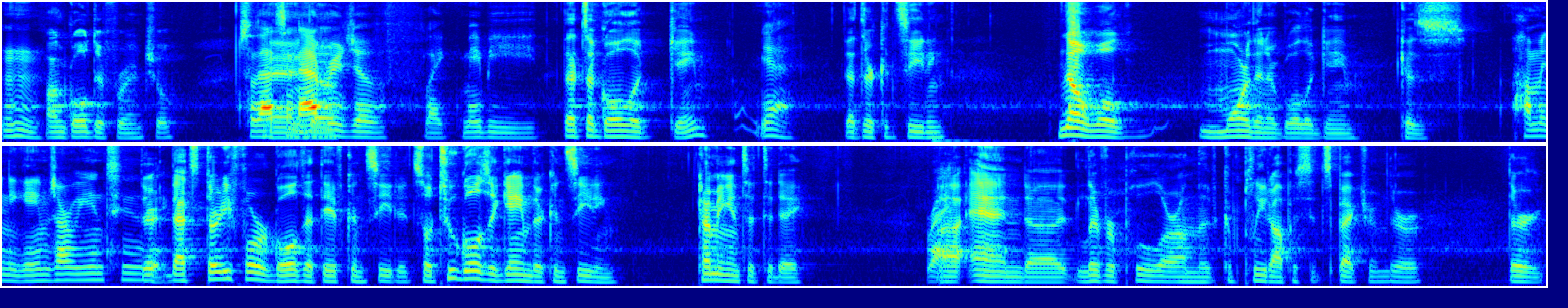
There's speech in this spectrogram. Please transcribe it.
hmm on goal differential. So that's And, an uh, average of like maybe That's a goal a game yeah. that they're conceding. No, well, more than a goal a game because How many games are we into? Like, that's 34 goals that they've conceded. So two goals a game they're conceding coming into today. right. Uh, and uh, Liverpool are on the complete opposite spectrum. They're they're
